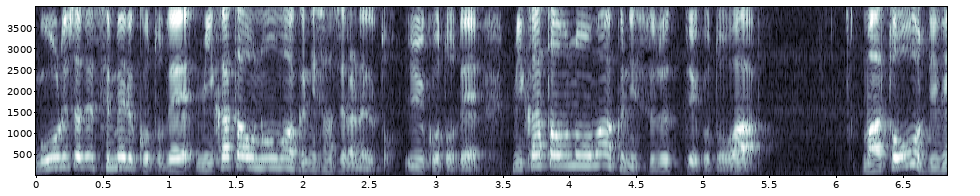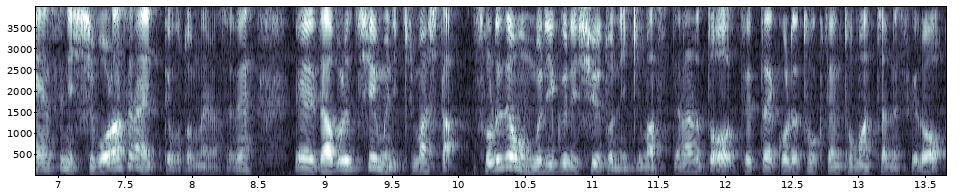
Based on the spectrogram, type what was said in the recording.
ゴール下で攻めることで味方をノーマークにさせられるということで味方をノーマークにするっていうことは的をディフェンスに絞らせないってことになりますよね、えー、ダブルチームに来ました、それでも無理くりシュートに行きますってなると、絶対これ得点止まっちゃうんですけど、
